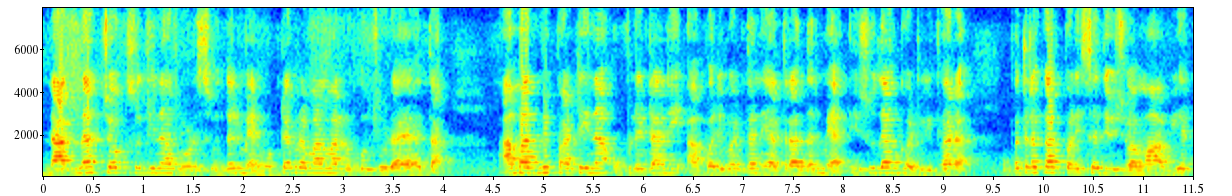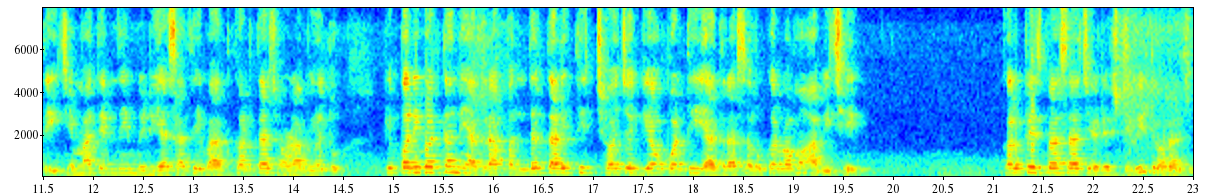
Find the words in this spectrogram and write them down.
નાગનાથ ચોક સુધીના રોડ શો દરમિયાન મોટા પ્રમાણમાં લોકો જોડાયા હતા. આમ આદમી પાર્ટીના ઉપલેટાની આ પરિવર્તન યાત્રા દરમિયાન ઈસુદાન ગઢવી દ્વારા પત્રકાર પરિષદ યોજવામાં આવી હતી, જેમાં તેમણે મીડિયા સાથે વાત કરતા જણાવ્યું હતું કે પરિવર્તન યાત્રા પંદર તારીખથી છ જગ્યાઓ પરથી યાત્રા શરૂ કરવામાં આવી છે. કલ્પેશ ભાષા જેડેશ ધોરાજી.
